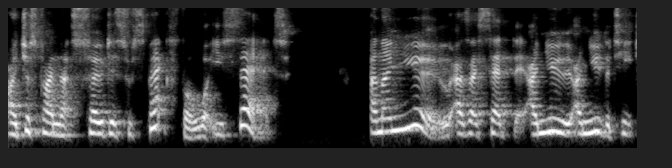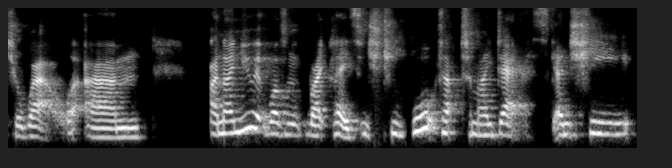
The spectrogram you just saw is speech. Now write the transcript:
i just find that so disrespectful what you said and I knew, as I said, I knew I knew the teacher well, um, and I knew it wasn't right place. And she walked up to my desk and she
